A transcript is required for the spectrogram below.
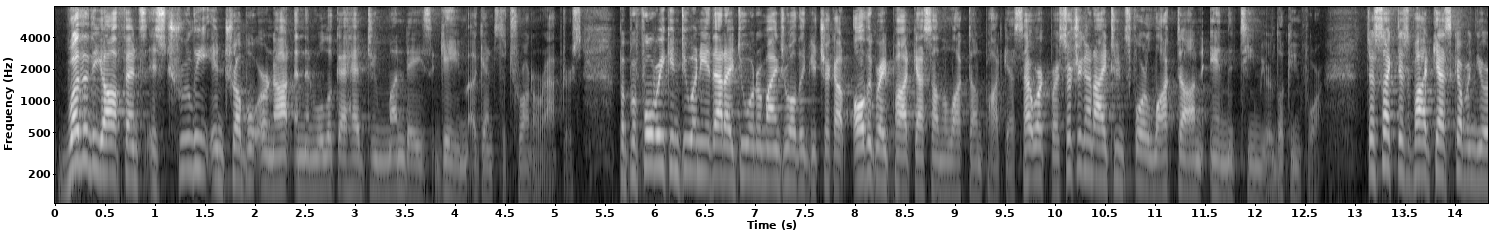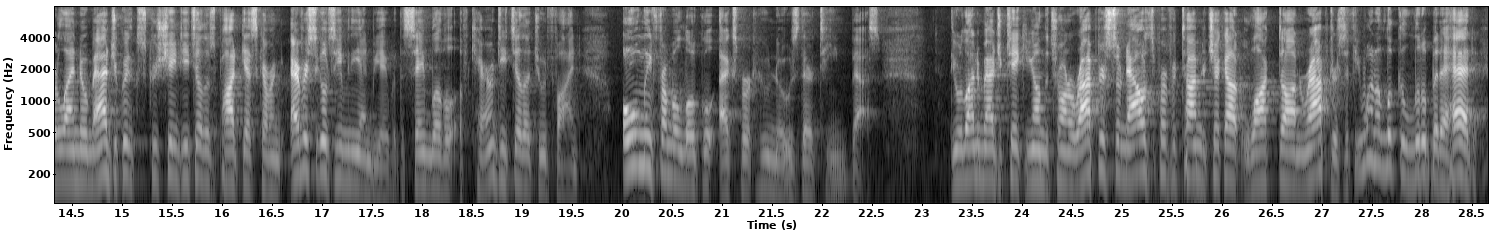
whether the offense is truly in trouble or not, and then we'll look ahead to Monday's game against the Toronto Raptors. But before we can do any of that, I do want to remind you all that you check out all the great podcasts on the Locked On Podcast Network by searching on iTunes for Locked On and the team you're looking for. Just like there's a podcast covering the Orlando Magic with excruciating detail, there's a podcast covering every single team in the NBA with the same level of care and detail that you would find only from a local expert who knows their team best the Orlando Magic taking on the Toronto Raptors. So now is the perfect time to check out Locked On Raptors. If you want to look a little bit ahead,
